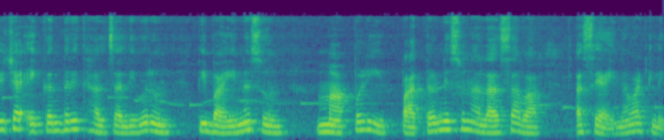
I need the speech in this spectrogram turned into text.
तिच्या एकंदरीत हालचालीवरून ती बाई नसून मापळी पातळ नेसून आला असावा असे आईनं वाटले.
